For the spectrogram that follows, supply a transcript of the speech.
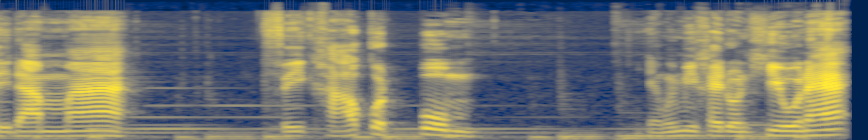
สีดำมา สีขาวกดปุ่ม ยังไม่มีใครโดนคิวนะฮะ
